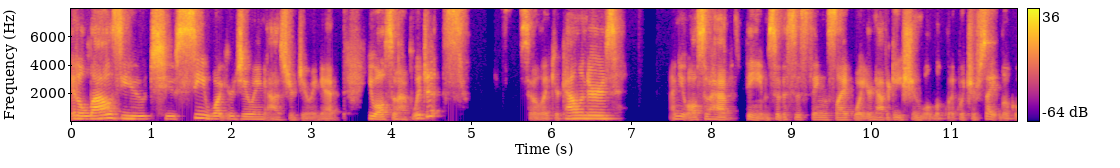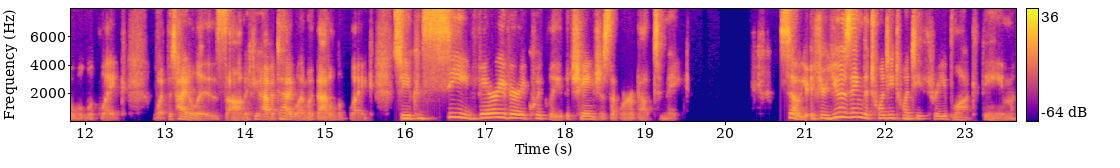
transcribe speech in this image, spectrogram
It allows you to see what you're doing as you're doing it. You also have widgets. So like your calendars, and you also have themes. So this is things like what your navigation will look like, what your site logo will look like, what the title is, um, if you have a tagline, what that'll look like. So you can see very, very quickly the changes that we're about to make. So if you're using the 2023 block theme,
